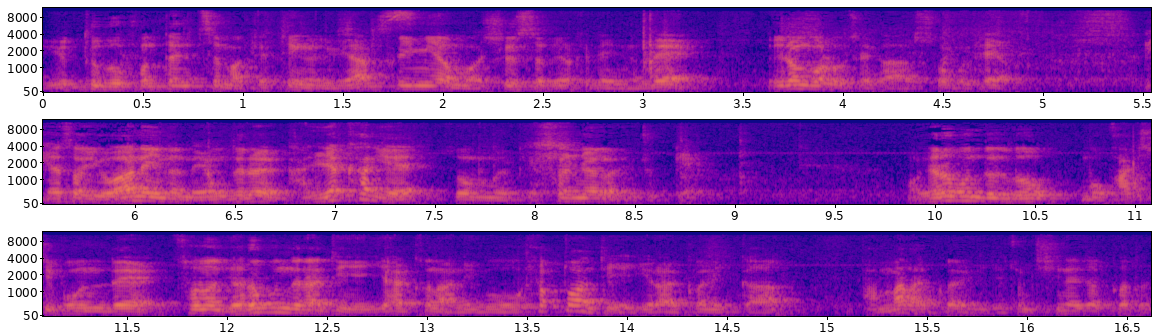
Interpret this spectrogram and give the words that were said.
유튜브 콘텐츠 마케팅을 위한 프리미엄 뭐 실습 이렇게 돼 있는데 이런 걸로 제가 수업을 해요. 그래서 이 안에 있는 내용들을 간략하게 좀 이렇게 설명을 해줄게. 어, 여러분들도 뭐 같이 보는데 저는 여러분들한테 얘기할 건 아니고 협도한테 얘기를 할 거니까 반말할 거예요. 이제 좀 친해졌거든.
